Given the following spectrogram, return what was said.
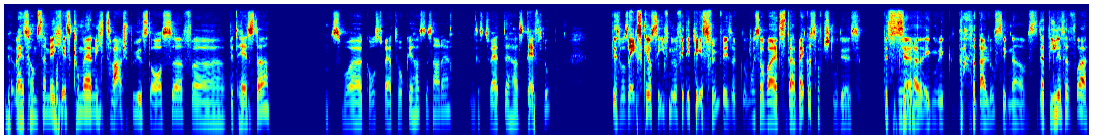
Weil es haben sie nämlich, es kommen nämlich zwei Spiele jetzt raus für Bethesda. Und zwar Ghostwire Tokyo heißt das eine. Und das zweite heißt Deathloop. Das, was exklusiv nur für die PS5 ist, was aber jetzt der Microsoft Studio ist. Das ist ja irgendwie total lustig. Ne? Der Deal ist halt vor,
